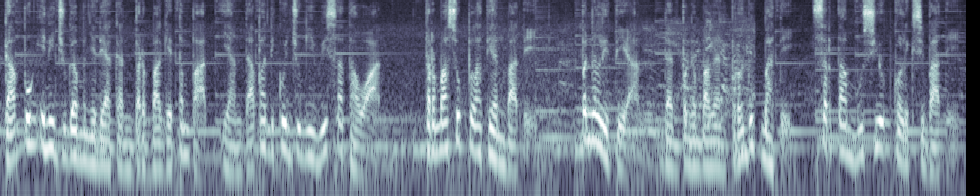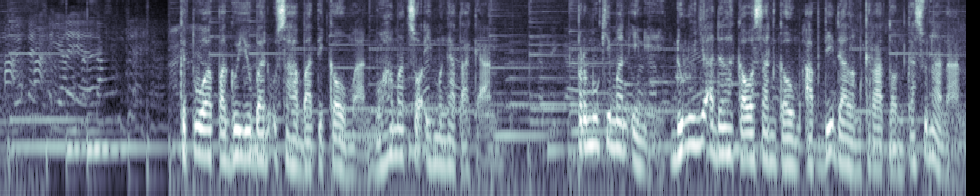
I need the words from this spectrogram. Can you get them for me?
kampung ini juga menyediakan berbagai tempat yang dapat dikunjungi wisatawan, termasuk pelatihan batik, penelitian, dan pengembangan produk batik, serta museum koleksi batik. Ketua Paguyuban Usaha Batik Kauman, Muhammad Soim mengatakan, permukiman ini dulunya adalah kawasan kaum abdi dalam keraton Kasunanan.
